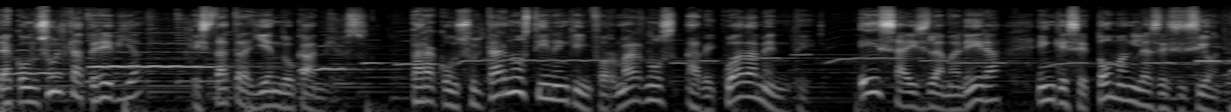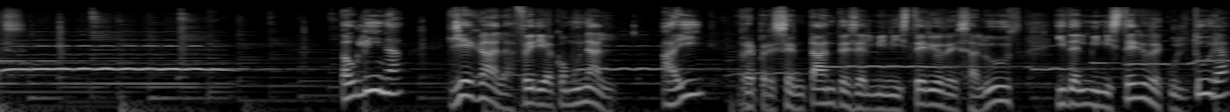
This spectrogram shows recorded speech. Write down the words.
La consulta previa está trayendo cambios. Para consultarnos tienen que informarnos adecuadamente. Esa es la manera en que se toman las decisiones. Paulina llega a la feria comunal. Ahí, representantes del Ministerio de Salud y del Ministerio de Cultura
